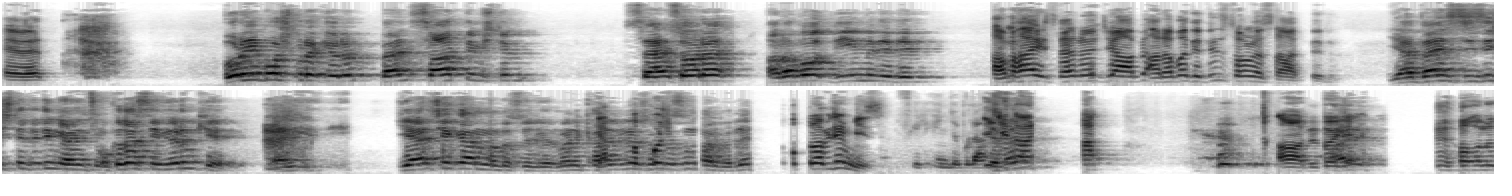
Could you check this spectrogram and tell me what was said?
Evet. burayı boş bırakıyorum. Ben saat demiştim. Sen sonra araba değil mi dedin. Ama hayır sen önce abi araba dedin sonra saat dedin. Ya ben sizi işte dedim yani o kadar seviyorum ki. Yani gerçek anlamda söylüyorum. Hani kalbime Ya, sokasım var böyle. Oturabilir miyiz? İki tane. Abi böyle. Onu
